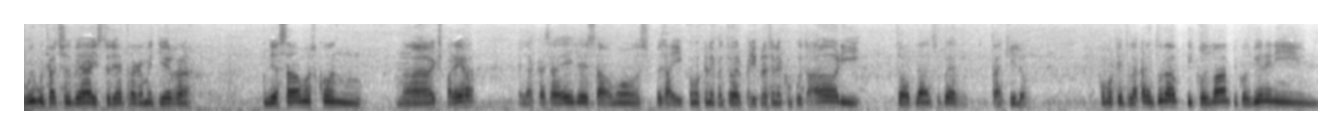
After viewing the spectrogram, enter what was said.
Uy muchachos, vea, historia de Trágame Tierra. Un día estábamos con una expareja en la casa de ella, estábamos pues ahí como que en cuento de ver películas en el computador y todo plan súper tranquilo. Como que entró la calentura, picos van, picos vienen y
